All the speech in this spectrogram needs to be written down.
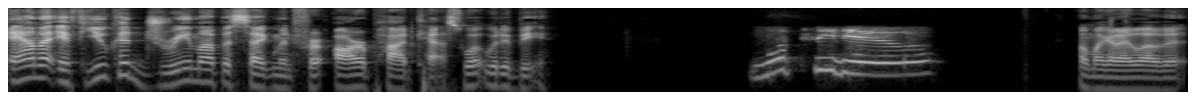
Ana, if you could dream up a segment for our podcast, what would it be? Whoopsie doo. Oh my god, I love it.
